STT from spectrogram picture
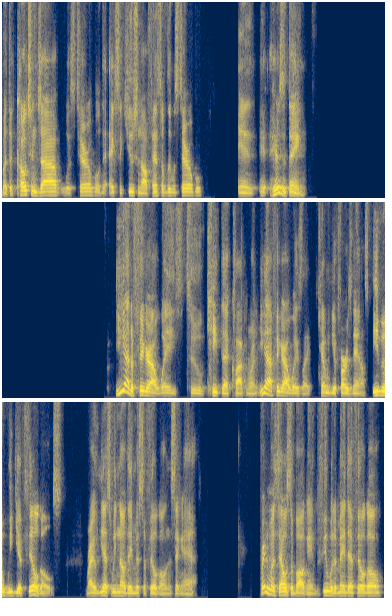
But the coaching job was terrible. The execution offensively was terrible. And here's the thing you got to figure out ways to keep that clock running. You got to figure out ways like, can we get first downs? Even if we get field goals, right? Yes, we know they missed a field goal in the second half. Pretty much that was the ball game. If you would have made that field goal,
